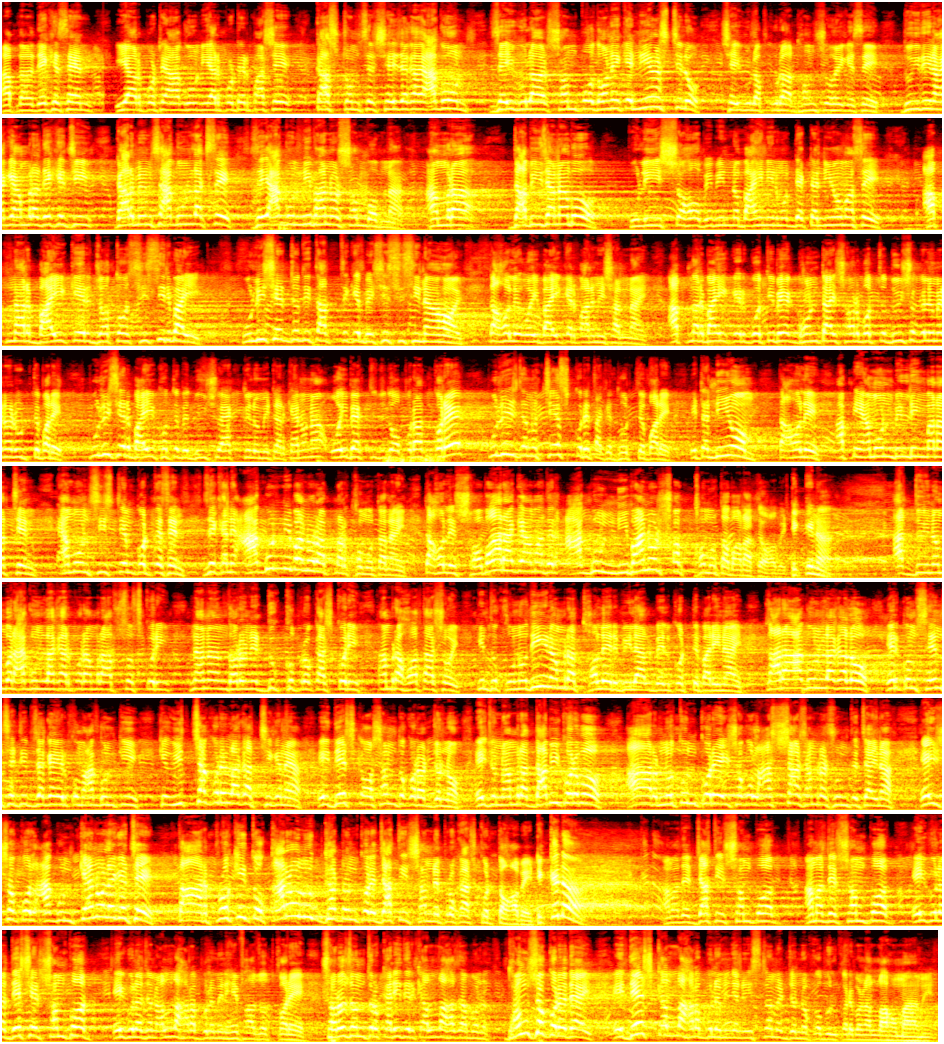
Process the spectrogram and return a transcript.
আপনারা দেখেছেন, এয়ারপোর্টে আগুন, এয়ারপোর্টের পাশে কাস্টমসের সেই জায়গায় আগুন যেইগুলার সম্পদ অনেকে নিয়ে আসছিল, সেইগুলা পুরা ধ্বংস হয়ে গেছে। দুই দিন আগে আমরা দেখেছি, গার্মেন্টসে আগুন লাগছে সেই আগুন নিভানো সম্ভব না। আমরা দাবি জানাব, পুলিশ সহ বিভিন্ন বাহিনীর মধ্যে একটা নিয়ম আছে, আপনার বাইকের যত সিসির বাইক পুলিশের যদি তার থেকে বেশি সিসি না হয়, তাহলে ওই বাইকের পারমিশন নাই। আপনার বাইকের গতিবেগ ঘন্টায় সর্বোচ্চ দুইশো কিলোমিটার উঠতে পারে। পুলিশের বাইক হতে হবে দুইশো এক কিলোমিটার। কেননা ওই ব্যক্তি যদি অপরাধ করে, পুলিশ যেন চেস করে তাকে ধরতে পারে। এটা নিয়ম। তাহলে আপনি এমন বিল্ডিং বানাচ্ছেন, এমন সিস্টেম করতেছেন, যেখানে আগুন নিবানোর আপনার ক্ষমতা নাই। তাহলে সবার আগে আমাদের আগুন নিবানোর সক্ষমতা বাড়াতে হবে, ঠিক কিনা? আর দুই নম্বর আগুন লাগার পর আমরা আফসোস করি, নানান ধরনের দুঃখ প্রকাশ করি, আমরা হতাশ হই। কিন্তু কোনোদিন আমরা থলের বিলাল বেল করতে পারি নাই। কারা আগুন লাগালো? এরকম সেনসিটিভ জায়গায় এরকম আগুন কি কেউ ইচ্ছা করে লাগাচ্ছে কিনা? এই দেশকে অশান্ত করার জন্য। এই জন্য আমরা দাবি করব, আর নতুন করে এই সকল আশ্বাস আমরা শুনতে চাই না। এই সকল আগুন কেন লেগেছে? তার প্রকৃত কারণ উদ্ঘাটন করে জাতির সামনে প্রকাশ করতে হবে, ঠিক না আমাদের জাতির সম্পদ, আমাদের সম্পদ, এইগুলা দেশের সম্পদ, এইগুলা যেন আল্লাহ রাব্বুল আমিন হেফাজত করে। ষড়যন্ত্রকারীদেরকে আল্লাহ যেমন ধ্বংস করে দেয়, এই দেশকে আল্লাহ রাব্বুল আমিন যেন ইসলামের জন্য কবুল করে বলেন আল্লাহ আমিন।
